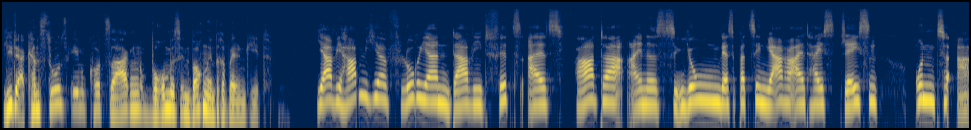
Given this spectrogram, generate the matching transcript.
Lida, kannst du uns eben kurz sagen, worum es in Wochenendrebellen geht? Ja, wir haben hier Florian David Fitz als Vater eines Jungen, der ist etwa zehn Jahre alt, heißt Jason und äh,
